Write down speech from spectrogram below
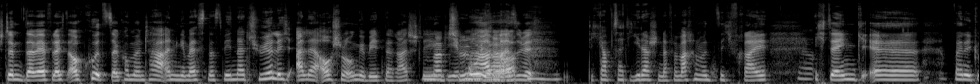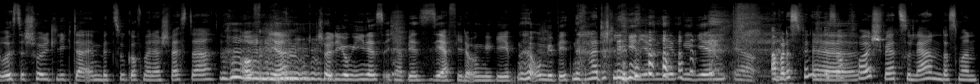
Stimmt, da wäre vielleicht auch kurz der Kommentar angemessen, dass wir natürlich alle auch schon ungebetene Ratschläge natürlich, gegeben haben. Ja. Also wir, ich glaube, das hat jeder schon, dafür machen wir uns nicht frei. Ja. Ich denke, äh, meine größte Schuld liegt da in Bezug auf meine Schwester, auf mir. Entschuldigung, Ines, ich habe ihr sehr viele ungebetene, ungebetene Ratschläge in ihrem Leben gegeben. Ja. Aber das finde ich äh, ist auch voll schwer zu lernen, dass man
